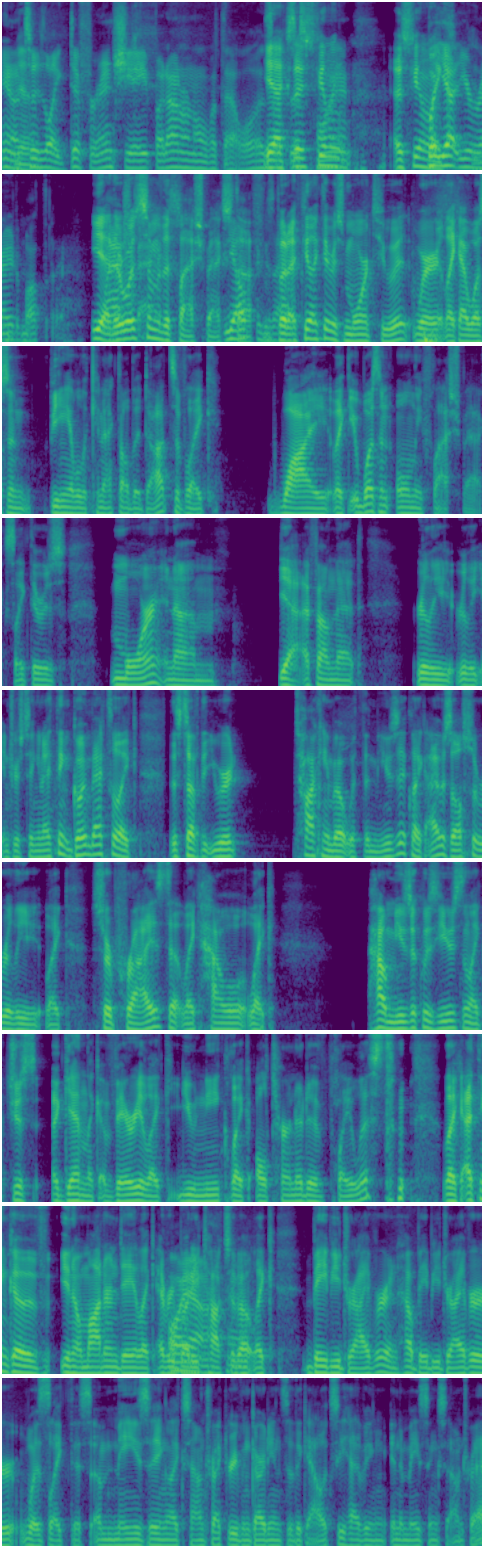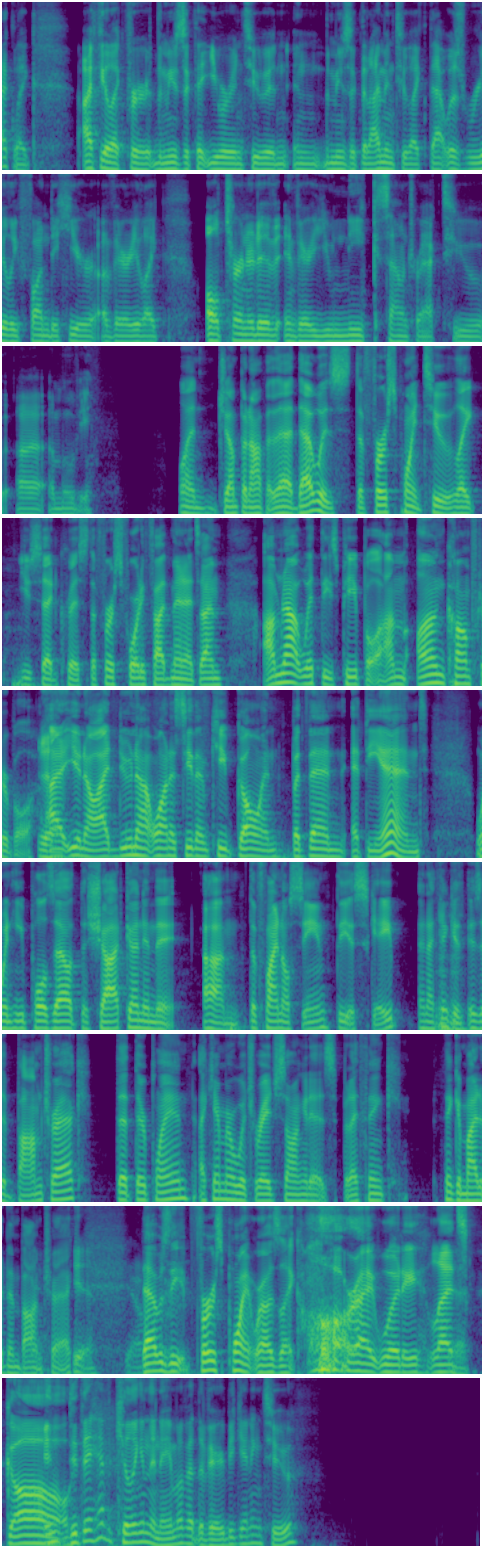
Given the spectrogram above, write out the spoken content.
you know, Yeah. to like differentiate. But I don't know what that was. Yeah, because I this was feeling. I was feeling But like yeah, you're right about the. Yeah, there was some of the flashback Yep, stuff, but I exactly. feel like there was more to it where like I wasn't being able to connect all the dots of like why like it wasn't only flashbacks. Like there was more and um yeah, I found that really really interesting. And I think going back to like the stuff that you were talking about with the music, like I was also really like surprised at like how like how music was used and like just again like a very like unique like alternative playlist. Like i think of you know modern day like everybody yeah, talks yeah. about like baby driver and how baby driver was like this amazing like soundtrack or even guardians of the galaxy having an amazing soundtrack. Like i feel like for the music that you were into and, and the music that i'm into like that was really fun to hear a very like alternative and very unique soundtrack to uh, a movie Well, and jumping off of that, that was the first point too. Like you said, Chris, the first forty-five minutes, I'm, I'm not with these people. I'm uncomfortable. Yeah. I, you know, I do not want to see them keep going. But then at the end, when he pulls out the shotgun in the, um, the final scene, the escape, and I think it is it Bombtrack that they're playing. I can't remember which Rage song it is, but I think, I think it might have been Bombtrack. yeah Yeah. That was the first point where I was like, "All right, Woody, let's go." And did they have "Killing in the Name of" at the very beginning too?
